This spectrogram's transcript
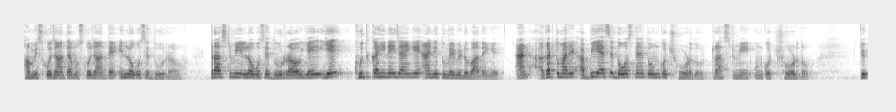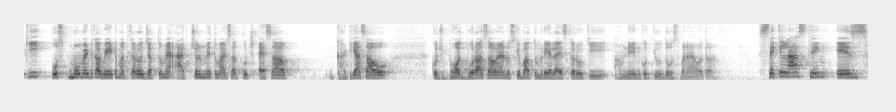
हम इसको जानते हैं, हम उसको जानते हैं, इन लोगों से दूर रहो। ट्रस्ट में इन लोगों से दूर रहो। ये ये खुद कहीं नहीं जाएँगे एंड ये तुम्हें भी डुबा देंगे। एंड अगर तुम्हारे अभी ऐसे दोस्त हैं तो उनको छोड़ दो। ट्रस्ट में उनको छोड़ दो। क्योंकि उस मोमेंट का वेट मत करो जब तुम्हें एक्चुअल में तुम्हारे साथ कुछ ऐसा घटिया सा हो, कुछ बहुत बुरा सा हो एंड उसके बाद तुम रियलाइज़ करो कि हमने इनको क्यों दोस्त बनाया हुआ था सेकेंड लास्ट थिंग इज़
